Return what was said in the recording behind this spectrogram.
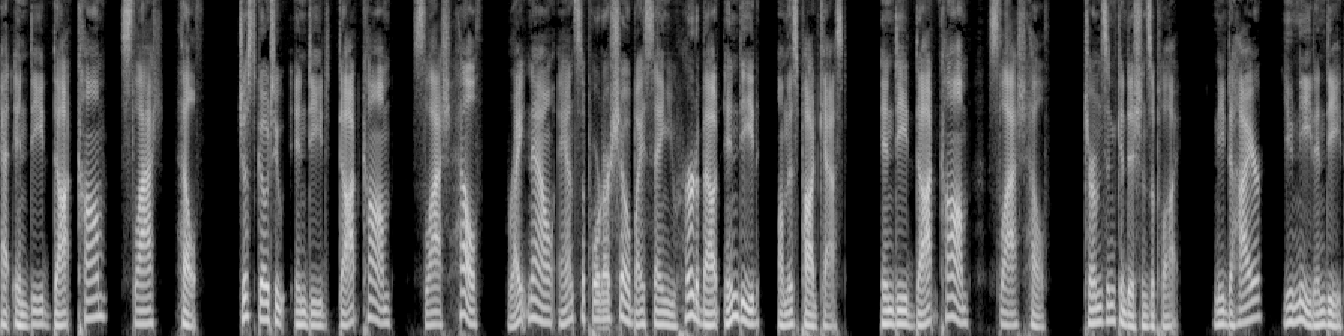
at indeed.com slash health. Just go to indeed.com slash health right now and support our show by saying you heard about Indeed on this podcast. Indeed.com slash health. Terms and conditions apply. Need to hire? You need Indeed.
